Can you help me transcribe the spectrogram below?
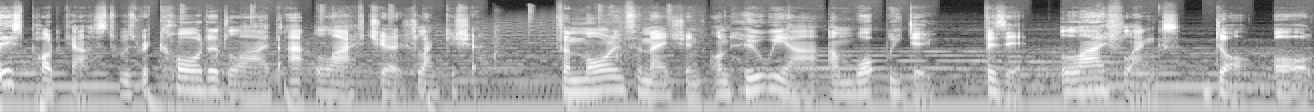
This podcast was recorded live at Life Church Lancashire. For more information on who we are and what we do, visit lifelancs.org.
